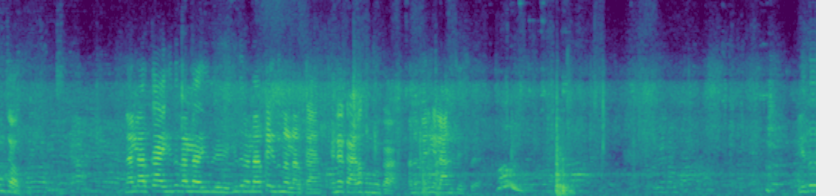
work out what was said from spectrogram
பூஜாவுக்கு. நல்லா இருக்கா? இது நல்லா இது இது நல்லா இருக்கா? இது நல்லா இருக்கா? எங்கக்கா அதை கொடுங்கக்கா. அந்த பெரிய லாங் சைஸு இது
